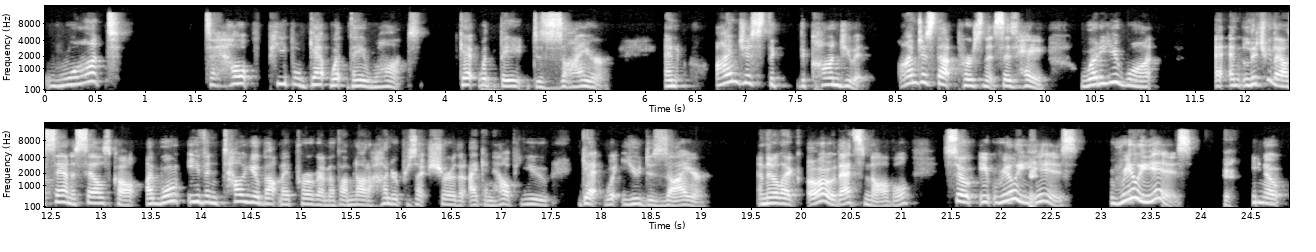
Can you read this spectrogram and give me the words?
want to help people get what they want, get what mm. they desire. And I'm just the, the conduit. I'm just that person that says, hey, what do you want? And literally i'll say on a sales call i won't even tell you about my program if i'm not 100% sure that i can help you get what you desire. And they're like oh that's novel. So it really is really is. You know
